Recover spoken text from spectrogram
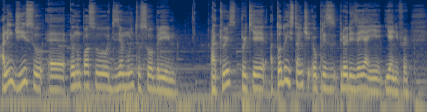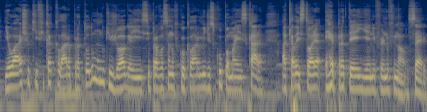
Além disso, é, eu não posso dizer muito sobre a Triss, porque a todo instante eu priorizei a Yennefer. E eu acho que fica claro para todo mundo que joga, e se para você não ficou claro, me desculpa, mas cara, aquela história é pra ter Yennefer no final, sério.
